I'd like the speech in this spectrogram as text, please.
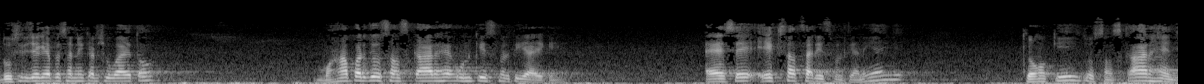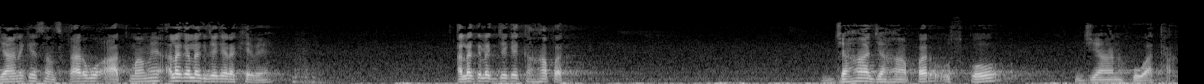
दूसरी जगह पर सन्निकर्ष हुआ है तो वहाँ पर जो संस्कार है, उनकी स्मृति आएगी। ऐसे एक साथ सारी स्मृतियाँ नहीं आएँगी। क्योंकि जो संस्कार हैं, ज्ञान के संस्कार, वो आत्मा में अलग अलग जगह रखे हुए हैं। अलग अलग जगह कहाँ पर? जहाँ जहाँ पर उसको ज्ञान हुआ था।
